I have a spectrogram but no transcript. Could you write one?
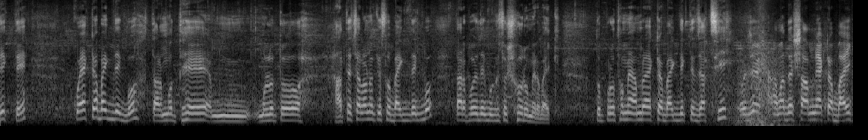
দেখতে। কয়েকটা বাইক দেখব, তার মধ্যে মূলত হাতে চালানো কিছু বাইক দেখব, তারপরে দেখব কিছু শোরুমের বাইক। তো প্রথমে আমরা একটা বাইক দেখতে যাচ্ছি। ওই যে আমাদের সামনে একটা বাইক।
